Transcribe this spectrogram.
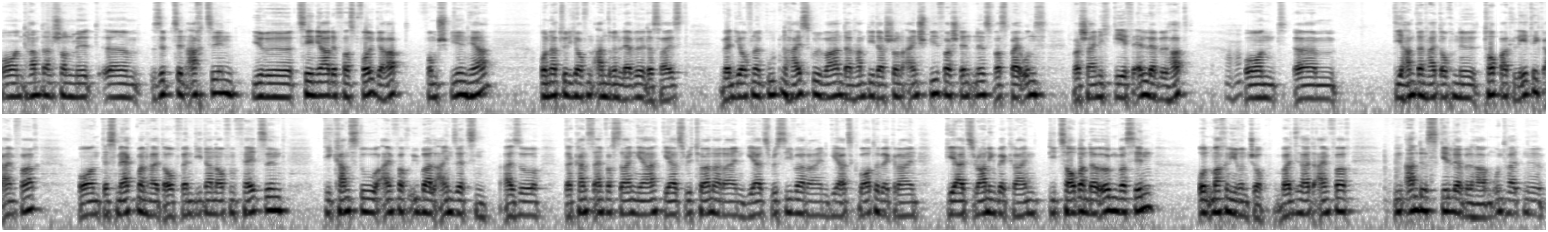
und haben dann schon mit ähm, 17, 18 ihre 10 Jahre fast voll gehabt vom Spielen her und natürlich auf einem anderen Level. Das heißt, wenn die auf einer guten Highschool waren, dann haben die da schon ein Spielverständnis, was bei uns wahrscheinlich GFL-Level hat. Mhm. Und ähm, die haben dann halt auch eine Top-Athletik einfach. Und das merkt man halt auch, wenn die dann auf dem Feld sind, die kannst du einfach überall einsetzen. Also da kannst du einfach sagen, ja, geh als Returner rein, geh als Receiver rein, geh als Quarterback rein, geh als Running Back rein. Die zaubern da irgendwas hin und machen ihren Job, weil sie halt einfach ein anderes Skill-Level haben und halt eine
